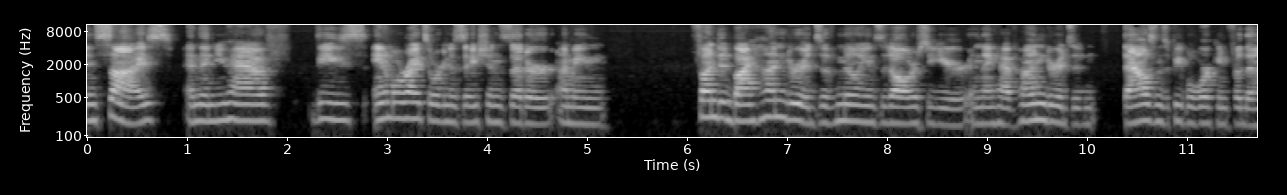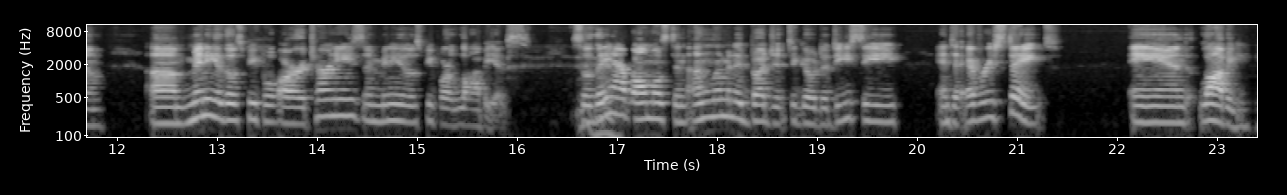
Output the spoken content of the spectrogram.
in size, and then you have these animal rights organizations that are, I mean, funded by hundreds of millions of dollars a year, and they have hundreds and thousands of people working for them. Um, many of those people are attorneys, and many of those people are lobbyists. So mm-hmm. they have almost an unlimited budget to go to DC and to every state and lobby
